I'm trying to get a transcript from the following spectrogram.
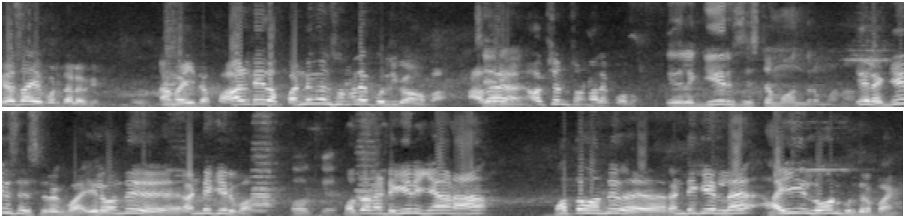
விவசாயியை பொறுத்த அளவுக்கு. நம்ம இந்த ஃபால்ட்டு இதை பண்ணுங்கன்னு சொன்னாலே புரிஞ்சுக்குவாங்கப்பா. அதை. ஆப்ஷன் சொன்னாலே போதும். இதில் கீர் சிஸ்டமும் வந்துருமாண்ணா? இதில் கீர் சிஸ்டம் இருக்குப்பா. இதில் வந்து ரெண்டு கீர்ப்பா ஓகே மொத்தம் ரெண்டு கீர் ஏன்னா மொத்தம் வந்து ரெண்டு கீரில் ஹை லோன் கொடுத்துருப்பாங்க.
